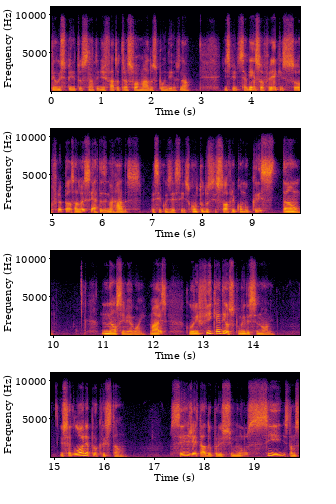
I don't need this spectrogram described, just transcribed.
pelo Espírito Santo e de fato transformados por Deus. Não. Espírito, se alguém sofrer, que sofra pelas razões certas e não erradas. Versículo 16. Contudo, se sofre como cristão, não se envergonhe, mas glorifique a Deus por meio desse nome. Isso é glória para o cristão ser rejeitado por este mundo se estamos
